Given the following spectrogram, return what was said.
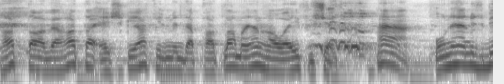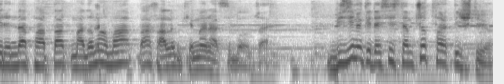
hatta ve hatta Eşkıya filminde patlamayan havai fişek. Ha, onu henüz birinde patlatmadım ama bakalım kime nasip olacak. Bizim ülkede sistem çok farklı işliyor.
